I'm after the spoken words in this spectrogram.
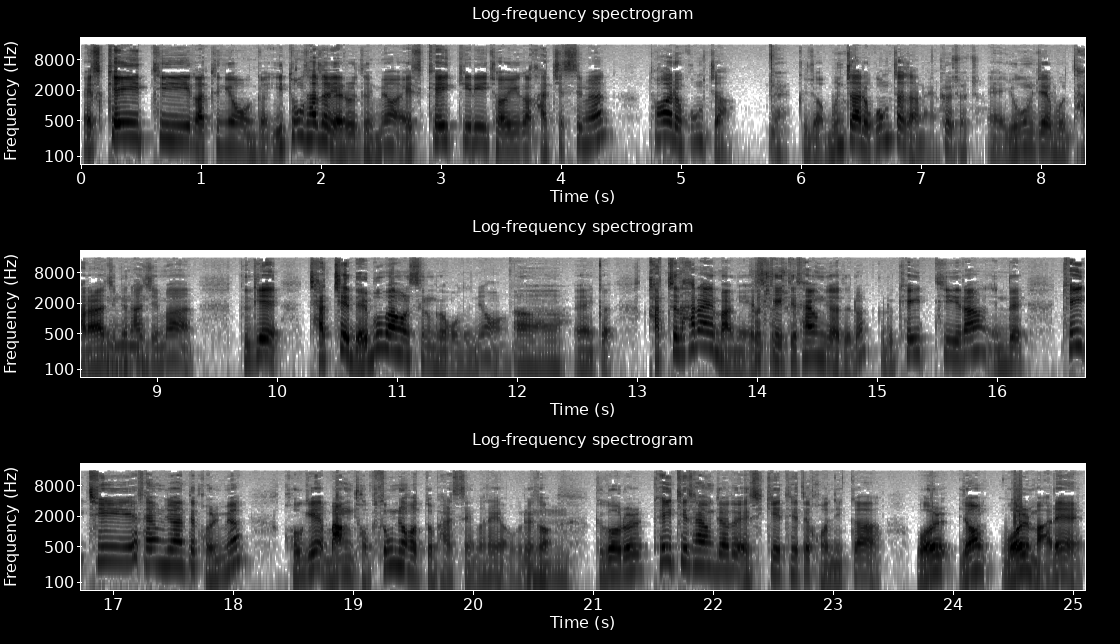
SKT 같은 경우, 그러니까 이 통사들 예를 들면 SK끼리 저희가 같이 쓰면 통화료 공짜. 네. 그죠? 문자료 공짜잖아요. 그렇죠. 그렇죠. 예, 요금제 뭐 달아지긴 음. 하지만 그게 자체 내부망을 쓰는 거거든요. 아, 예, 그러니까 같은 하나의 망이에요. 그렇죠, SKT 사용자들은 그리고 KT랑 근데 KT의 사용자한테 걸면 거기에 망 접속료가 또 발생을 해요. 그래서 음. 그거를 KT 사용자도 SKT한테 거니까 월, 연, 월 말에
